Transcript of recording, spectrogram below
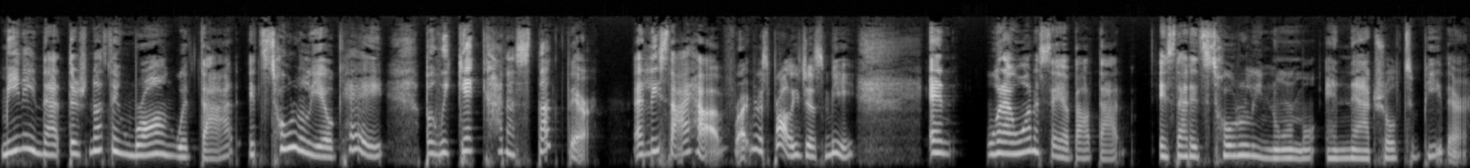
Meaning that there's nothing wrong with that. It's totally okay, but we get kind of stuck there. At least I have, right? It's probably just me. And what I want to say about that is that it's totally normal and natural to be there.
